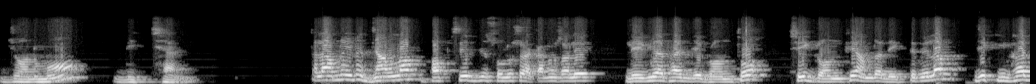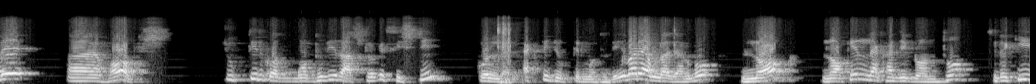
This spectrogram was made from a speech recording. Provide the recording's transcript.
জন্ম দিচ্ছেন। তাহলে আমরা এটা জানলাম হবসের যে ষোলোশো একান্ন সালে লেভিয়াথান যে গ্রন্থ, সেই গ্রন্থে আমরা দেখতে পেলাম যে কীভাবে হবস চুক্তির মধ্য দিয়ে রাষ্ট্রকে সৃষ্টি করলেন। একটি চুক্তির মধ্য দিয়ে। এবারে আমরা জানব লক লকের লেখা যে গ্রন্থ, সেটা কি?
